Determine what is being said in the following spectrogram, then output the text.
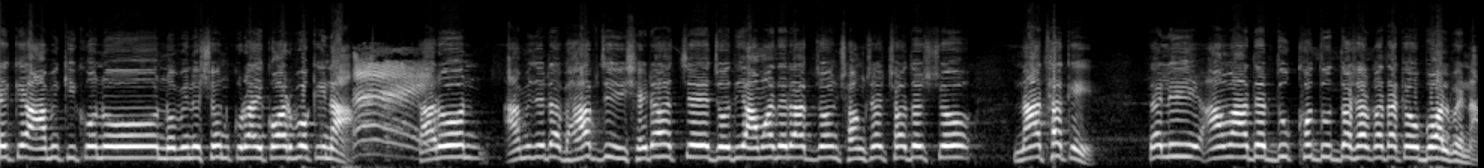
থেকে আমি কি কোনো নমিনেশন ক্রয় করব কি না? কারণ আমি যেটা ভাবছি সেটা হচ্ছে যদি আমাদের একজন সংসদ সদস্য না থাকে তাহলে আমাদের দুঃখ দুর্দশার কথা কেউ বলবে না।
